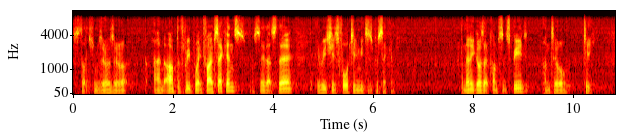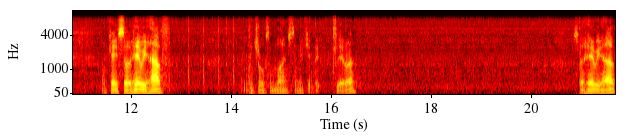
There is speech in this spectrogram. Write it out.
Starts from 0, 0. And after 3.5 seconds, let's say that's there, it reaches 14 meters per second. And then it goes at constant speed until t. Okay, so here we have, I'll draw some lines to make it a bit clearer. So here we have.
